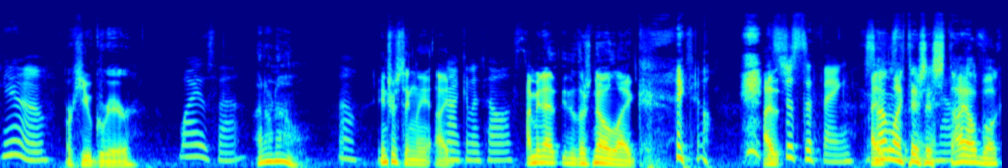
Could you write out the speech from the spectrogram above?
Yeah. or Hugh Greer. Why is that? I don't know. Oh, Interestingly, I you're not going to tell us. I mean, I, you know, there's no like I know. I- It's just a thing. It's not like there's a style happens. book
